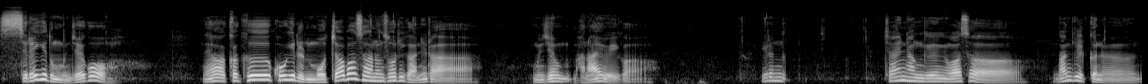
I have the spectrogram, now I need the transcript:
쓰레기도 문제고 내가 아까 그 고기를 못 잡아서 하는 소리가 아니라 문제 많아요 이거. 이런 자연 환경에 와서 남길 거는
